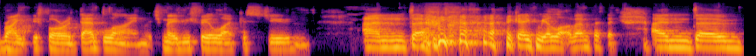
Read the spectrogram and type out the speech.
right before a deadline which made me feel like a student. And um, it gave me a lot of empathy. And um,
